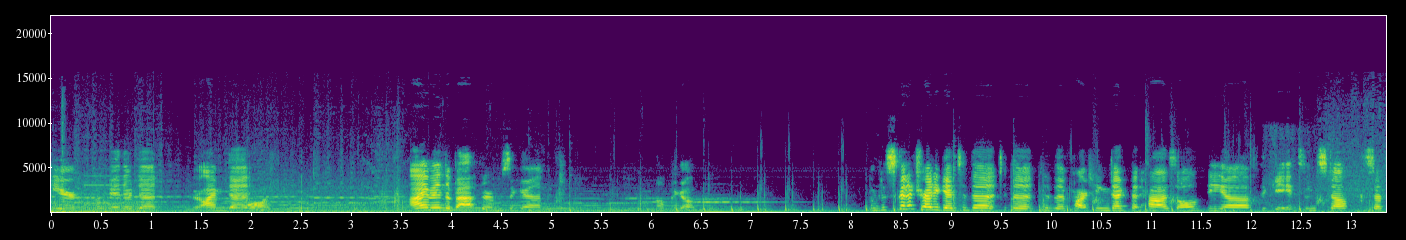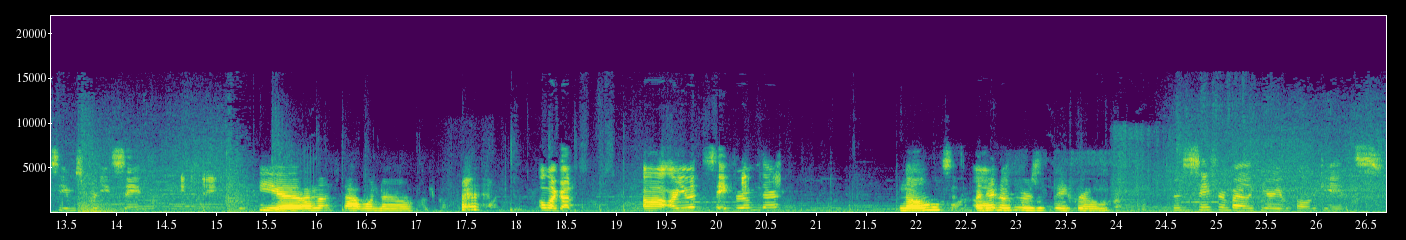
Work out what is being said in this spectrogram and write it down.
here? Okay, they're dead. I'm dead. I'm in the bathrooms again. Oh my god. I'm just gonna try to get to the to the to the parking deck that has all the uh the gates and stuff because that seems pretty safe. Yeah, I'm at that one now. Oh my god. Uh, are you at the safe room there? No, I Oh. didn't know there was a safe room. There's a safe room by like the area with all the gates.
